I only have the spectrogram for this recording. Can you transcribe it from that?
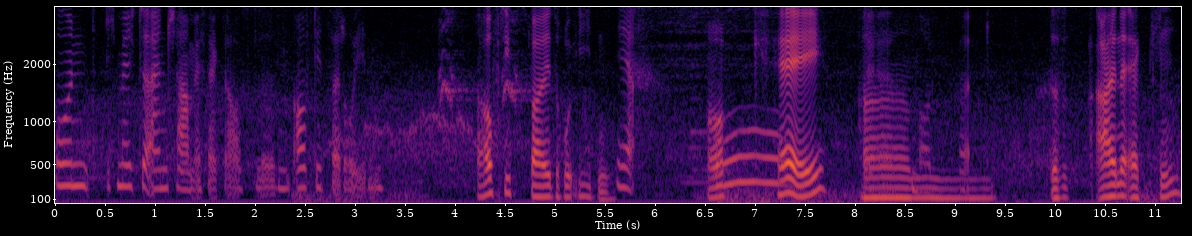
Und ich möchte einen Charmeffekt auslösen auf die zwei Druiden. Auf die zwei Druiden. Ja. Okay. Not Ähm, das ist eine Action.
